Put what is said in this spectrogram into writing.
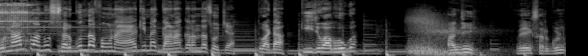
ਗੁਰਨਾਮ ਤੁਹਾਨੂੰ ਸਰਗੁਣ ਦਾ ਫੋਨ ਆਇਆ ਕਿ ਮੈਂ ਗਾਣਾ ਕਰਨ ਦਾ ਸੋਚਿਆ ਤੁਹਾਡਾ ਕੀ ਜਵਾਬ ਹੋਊਗਾ ਹਾਂਜੀ ਵੇਖ ਸਰਗੁਣ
